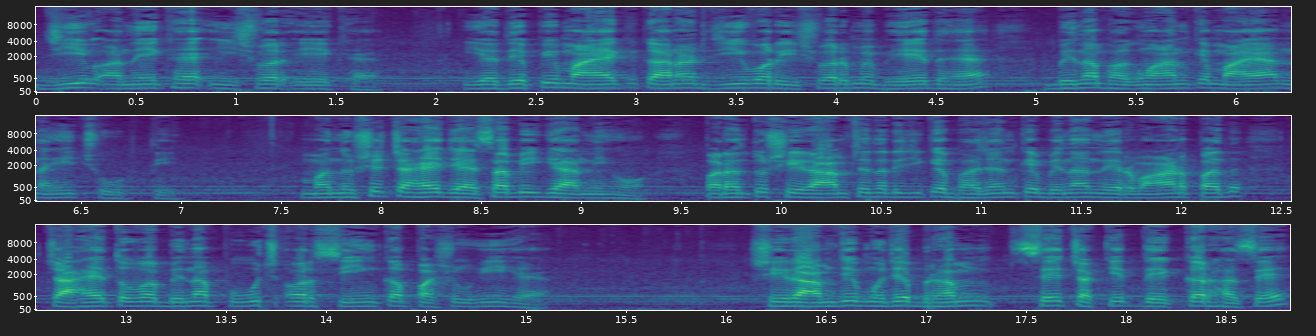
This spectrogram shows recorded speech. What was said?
जीव अनेक है, ईश्वर एक है। यद्यपि माया के कारण जीव और ईश्वर में भेद है, बिना भगवान के माया नहीं छूटती। मनुष्य चाहे जैसा भी ज्ञानी हो, परंतु श्री रामचंद्र जी के भजन के बिना निर्वाण पद, चाहे तो वह बिना पूछ और सींग का पशु ही है। श्री राम जी मुझे भ्रम से चकित देखकर हंसे,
